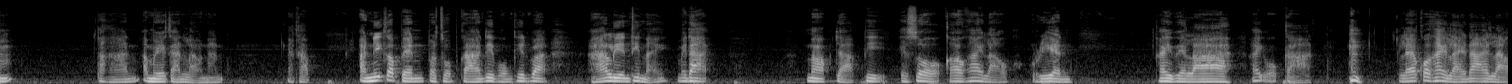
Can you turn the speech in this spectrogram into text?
มป์ทหารอเมริกันเหล่านั้นนะครับ อันนี้ก็เป็นประสบการณ์ที่ผมคิดว่าหาเรียนที่ไหนไม่ได้ นอกจากที่เอโซเขาให้เราเรียน ให้เวลาให้โอกาส แล้วก็ให้รายได้เรา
